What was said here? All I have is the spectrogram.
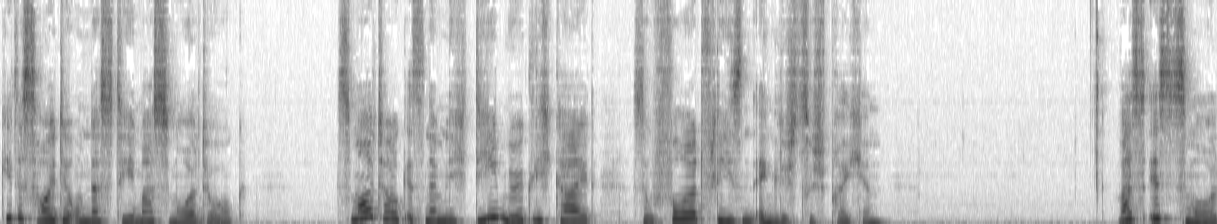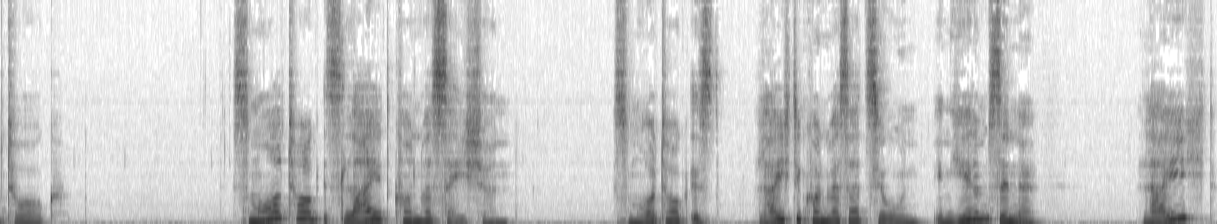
geht es heute um das Thema Smalltalk. Smalltalk ist nämlich die Möglichkeit, sofort fließend Englisch zu sprechen. Was ist Smalltalk? Smalltalk ist light conversation. Smalltalk ist leichte Konversation in jedem Sinne. Leicht,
